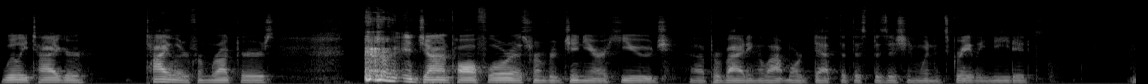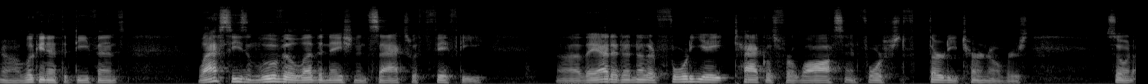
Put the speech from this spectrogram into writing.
Willie Tiger, Tyler from Rutgers, and John Paul Flores from Virginia are huge, uh, providing a lot more depth at this position when it's greatly needed. Uh, looking at the defense, last season Louisville led the nation in sacks with 50. Uh, they added another 48 tackles for loss and forced 30 turnovers. So an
